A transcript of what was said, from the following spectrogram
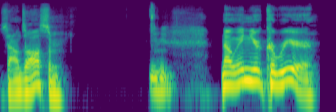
Sounds awesome. Mhm. Now, in your career,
